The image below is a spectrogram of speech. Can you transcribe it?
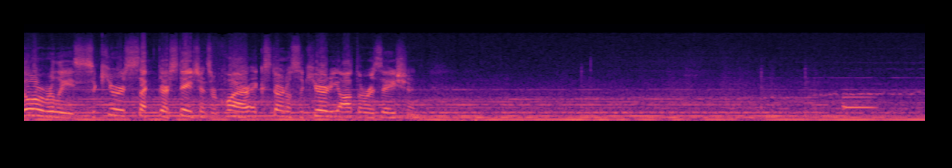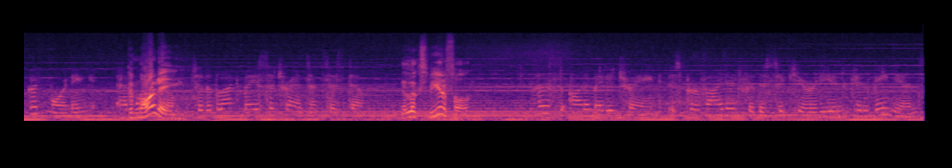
Door release. Secure sector stations require external security authorization. Good morning. And Good morning. To the Black Mesa Transit System. It looks beautiful. This automated train is provided for the security and convenience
